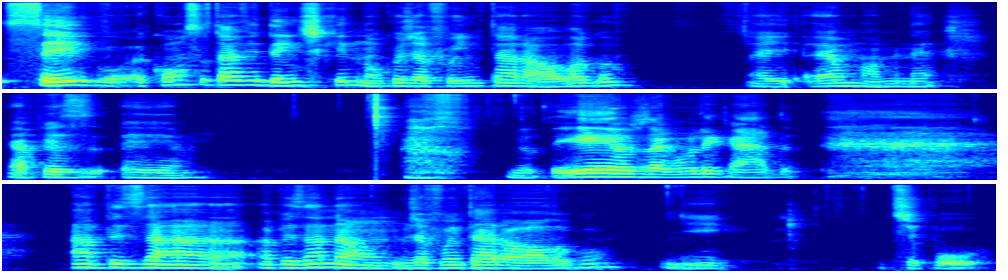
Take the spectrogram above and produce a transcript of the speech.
Sei, consultar vidente que nunca, eu já fui em tarólogo. É, é o nome, né? É apesar. É... Meu Deus, tá complicado. Apesar. Apesar não, já fui em tarólogo e, tipo,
